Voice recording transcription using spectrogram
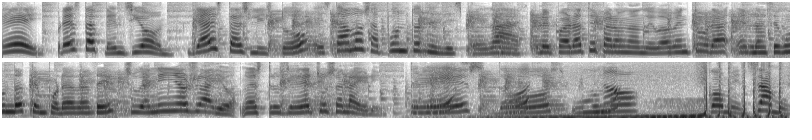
¡Hey! Presta atención. ¿Ya estás listo? Estamos a punto de despegar. Prepárate para una nueva aventura en la segunda temporada de Sube Niños Radio, nuestros derechos al aire. 3, 2, 1. ¡Comenzamos!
